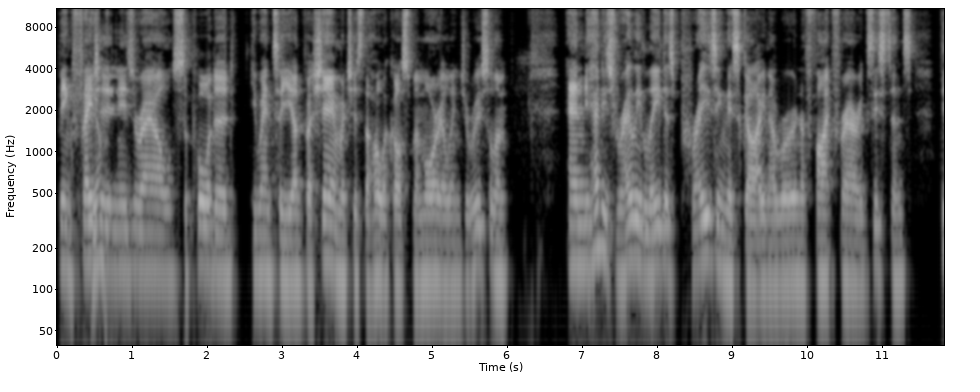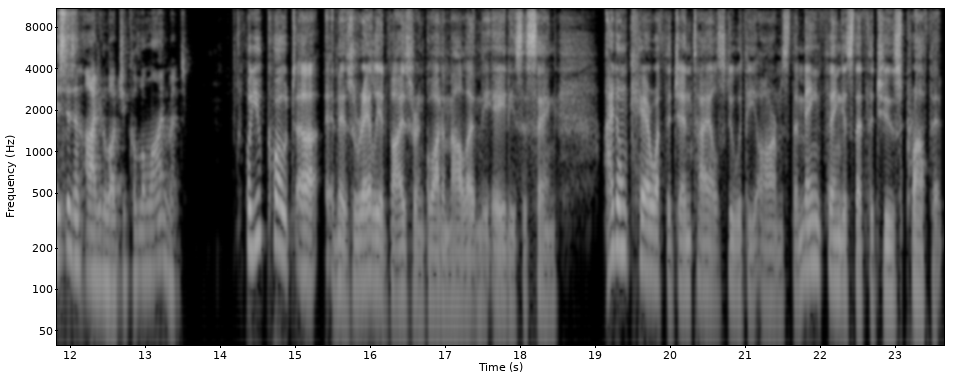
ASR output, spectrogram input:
being feted Yeah. in Israel, supported. He went to Yad Vashem, which is the Holocaust memorial in Jerusalem. And you had Israeli leaders praising this guy, you know, we're in a fight for our existence. This is an ideological alignment. Well, you quote uh, an Israeli advisor in Guatemala in the 80s as saying, I don't care what the Gentiles do with the arms. The main thing is that the Jews profit.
